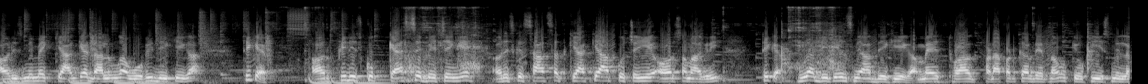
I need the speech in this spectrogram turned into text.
और इसमें मैं क्या क्या डालूँगा वो भी देखिएगा, ठीक है? और फिर इसको कैसे बेचेंगे, और इसके साथ साथ क्या क्या आपको चाहिए और सामग्री, ठीक है? पूरा डिटेल्स में आप देखिएगा। मैं थोड़ा फटाफट कर देता हूँ, क्योंकि इसमें लग...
